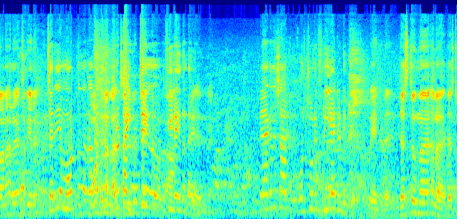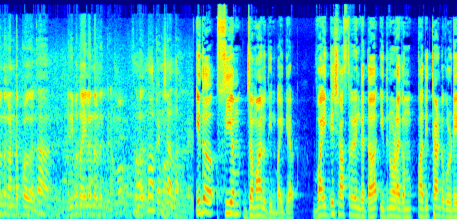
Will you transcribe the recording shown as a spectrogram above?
അങ്ങനെ ഒരു ചെറിയ ചെറിയ മോട്ട് ഒരു ടൈറ്റ് ഫീൽ ചെയ്യുന്നുണ്ടായിരുന്നു ഏകദേശം കുറച്ചുകൂടി ഫ്രീ ആയിട്ടുണ്ട് ജസ്റ്റ് ഒന്ന് അല്ല ജസ്റ്റ് ഒന്ന് കണ്ടപ്പോൾ തന്നെ. ഇനിയിപ്പോൾ തൈലം നോക്കാം ഇത് സി എം ജമാലുദ്ദീൻ വൈദ്യർ. വൈദ്യശാസ്ത്ര രംഗത്ത് ഇതിനോടകം പതിറ്റാണ്ടുകളുടെ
